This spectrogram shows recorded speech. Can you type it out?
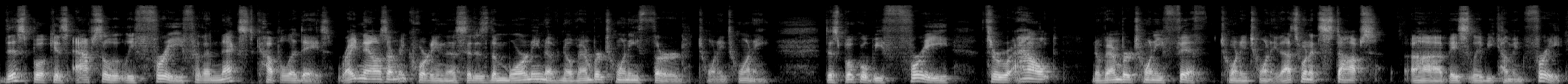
this book is absolutely free for the next couple of days. Right now, as I'm recording this, it is the morning of November 23rd, 2020. This book will be free throughout November 25th, 2020. That's when it stops uh, basically becoming free.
